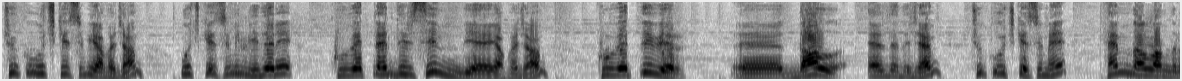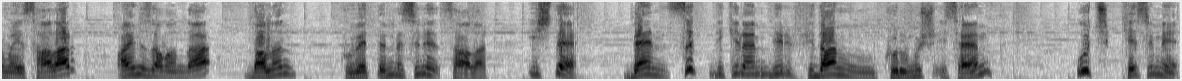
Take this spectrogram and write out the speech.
Çünkü uç kesimi yapacağım. Uç kesimi lideri kuvvetlendirsin diye yapacağım. Kuvvetli bir e, dal elde edeceğim. Çünkü uç kesimi hem dallandırmayı sağlar aynı zamanda dalın kuvvetlenmesini sağlar. İşte ben sık dikilen bir fidan kurmuş isem uç kesimi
